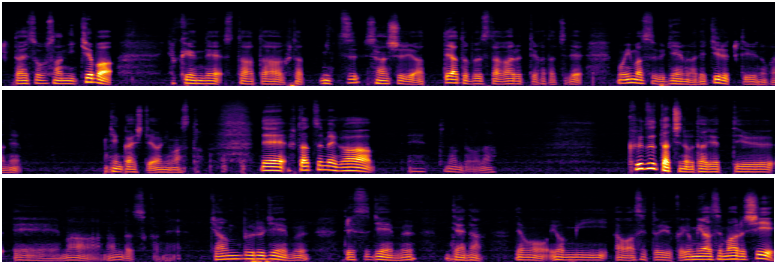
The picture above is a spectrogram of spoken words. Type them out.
うダイソーさんに行けば100円でスターター 2, 3つ3種類あってあとブースターがあるっていう形でもう今すぐゲームができるっていうのがね展開しておりますと。で2つ目がとなんだろうな。クズたちの宴っていう、えー、まあなんですかね。ギャンブルゲームデスゲームみたいな。でも読み合わせというか読み合わせもあるし、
